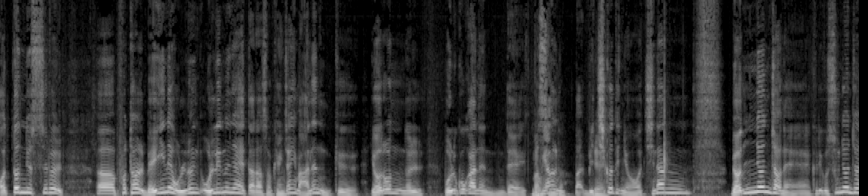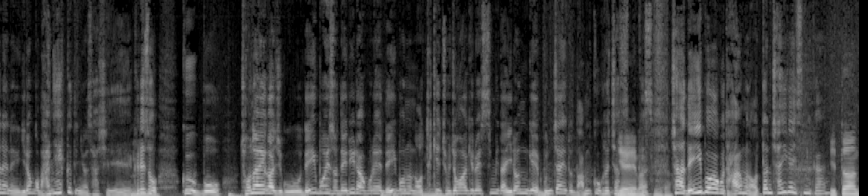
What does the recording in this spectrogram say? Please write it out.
어떤 뉴스를 어, 포털 메인에 올리, 올리느냐에 따라서 굉장히 많은 그 여론을 몰고 가는데 영향을 맞습니다. 마- 미치거든요. 지난 몇 년 전에 그리고 수년 전에는 이런 거 많이 했거든요, 사실. 그래서 그뭐 전화해 가지고 네이버에서 내리라고 그래. 네이버는 어떻게 조정하기로 했습니다. 이런 게 문자에도 남고 그렇지 않습니까? 예, 맞습니다. 자, 네이버하고 다음은 어떤 차이가 있습니까? 일단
